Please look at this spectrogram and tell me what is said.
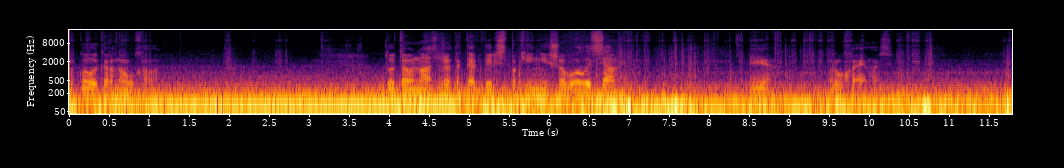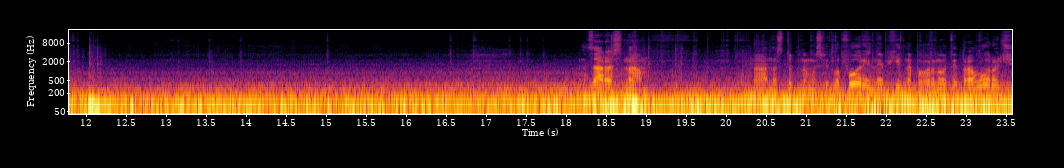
Миколи Карнаухова. Тут у нас вже така більш спокійніша вулиця. І рухаємось. Зараз нам на наступному світлофорі необхідно повернути праворуч.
